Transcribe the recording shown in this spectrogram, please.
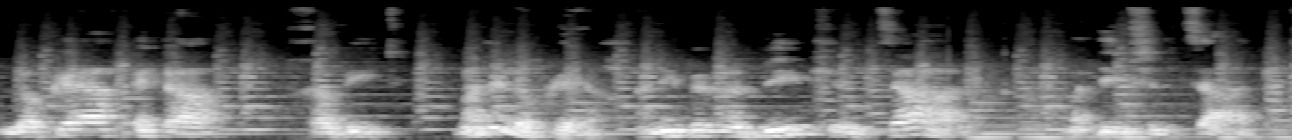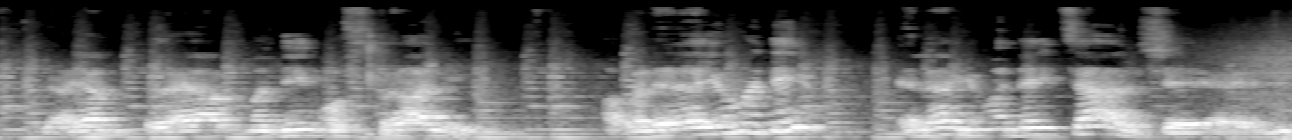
לוקח את החבית. מה זה לוקח? אני במדים של צה"ל. מדים של צה"ל. זה היה, זה היה מדים אוסטרליים. אבל אלה היו מדים. אלה היו מדי צה"ל שאני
